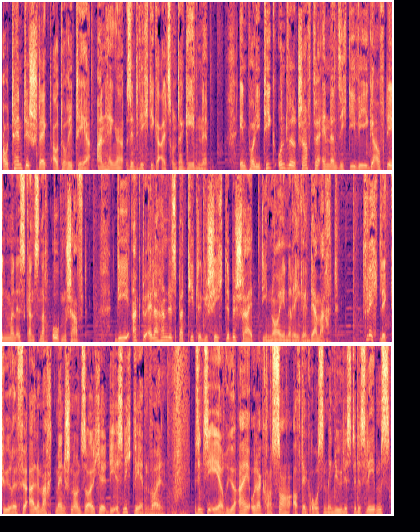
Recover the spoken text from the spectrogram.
Authentisch schlägt autoritär, Anhänger sind wichtiger als Untergebene. In Politik und Wirtschaft verändern sich die Wege, auf denen man es ganz nach oben schafft. Die aktuelle Handelsblatt-Titelgeschichte beschreibt die neuen Regeln der Macht. Pflichtlektüre für alle Machtmenschen und solche, die es nicht werden wollen. Sind Sie eher Rührei oder Croissant auf der großen Menüliste des Lebens?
